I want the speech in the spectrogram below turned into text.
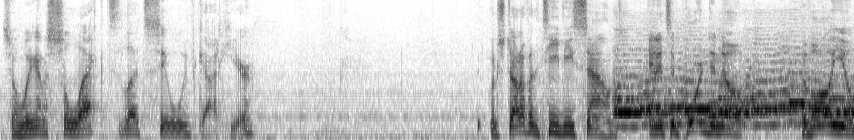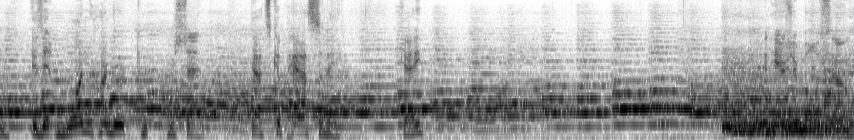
So we're going to select. Let's see what we've got here. We're going to start off with the TV sound, and it's important to note the volume is at 100%. That's capacity. Okay. And here's your Bose sound.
